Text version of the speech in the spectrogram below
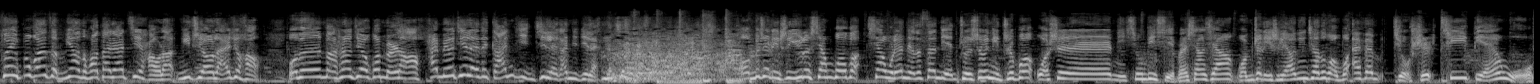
所以不管怎么样的话，大家记好了，你只要来就好。我们马上就要关门了啊，还没有进来的赶紧进来，赶紧进来。我们这里是娱乐香饽饽，下午两点到三点准时为你直播，我是你兄弟媳妇香香。我们这里是辽宁交通广播 FM 九十七点五，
